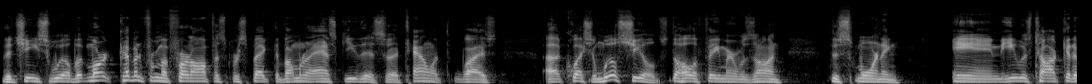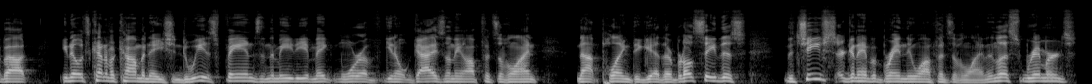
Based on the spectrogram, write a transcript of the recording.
the Chiefs will. But Mark, coming from a front office perspective, I'm going to ask you this uh, talent wise uh, question. Will Shields, the Hall of Famer, was on this morning, and he was talking about. You know, it's kind of a combination. Do we as fans in the media make more of, you know, guys on the offensive line not playing together? But I'll say this the Chiefs are going to have a brand new offensive line, unless Remmers,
